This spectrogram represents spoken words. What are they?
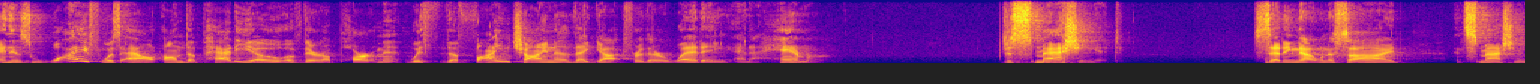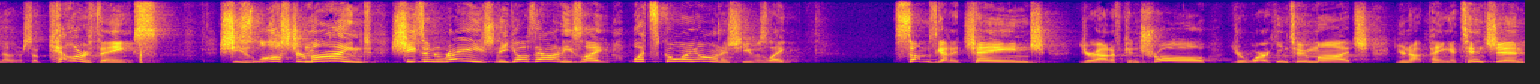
and his wife was out on the patio of their apartment with the fine china they got for their wedding and a hammer, just smashing it, setting that one aside and smashing another. So Keller thinks, She's lost her mind. She's enraged. And he goes out and he's like, What's going on? And she was like, Something's got to change you're out of control, you're working too much, you're not paying attention.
